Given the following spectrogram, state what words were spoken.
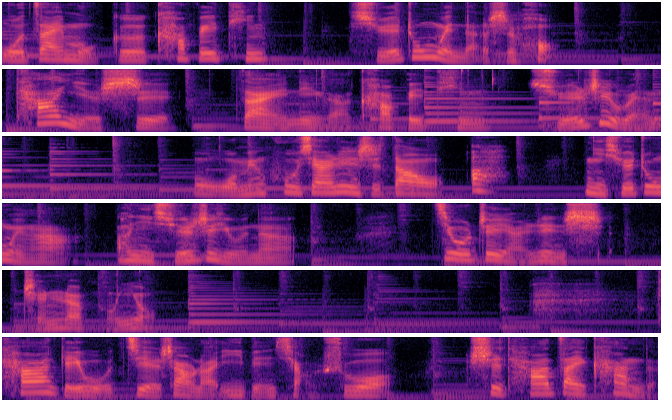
我在某个咖啡厅。学中文的时候，他也是在那个咖啡厅学日文。我们互相认识到啊，你学中文啊，啊，你学日文呢，就这样认识，成了朋友。他给我介绍了一本小说，是他在看的，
